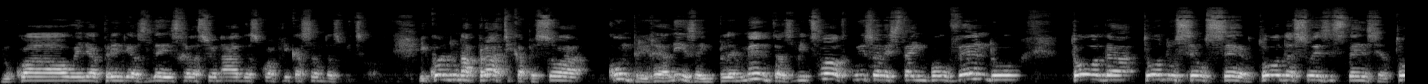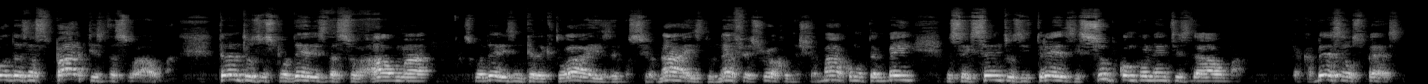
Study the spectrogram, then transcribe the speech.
no qual ele aprende as leis relacionadas com a aplicação das mitzvot. E quando na prática a pessoa cumpre, realiza, implementa as mitzvot, com isso ela está envolvendo toda, todo o seu ser, toda a sua existência, todas as partes da sua alma, tantos os poderes da sua alma, os poderes intelectuais, emocionais, do Nefesh, Ruach, Neshama, como também os 613 subcomponentes da alma, da cabeça aos pés.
